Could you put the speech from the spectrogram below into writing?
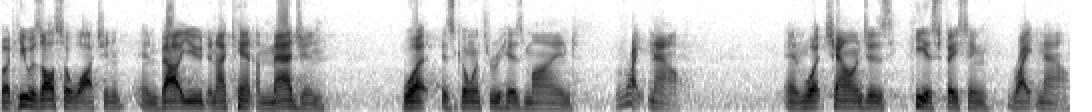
but he was also watching and valued, and I can't imagine what is going through his mind right now and what challenges he is facing right now.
